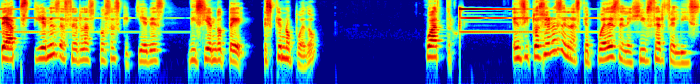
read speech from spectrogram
¿Te abstienes de hacer las cosas que quieres diciéndote, es que no puedo. Cuatro, en situaciones en las que puedes elegir ser feliz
